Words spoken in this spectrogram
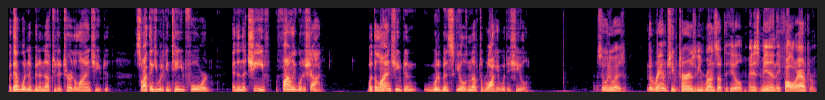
but that wouldn't have been enough to deter the Lion Chieftain. So I think he would have continued forward, and then the Chief finally would have shot. But the Lion Chieftain would have been skilled enough to block it with his shield. So, anyways, the Ram Chief turns and he runs up the hill, and his men they follow after him.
